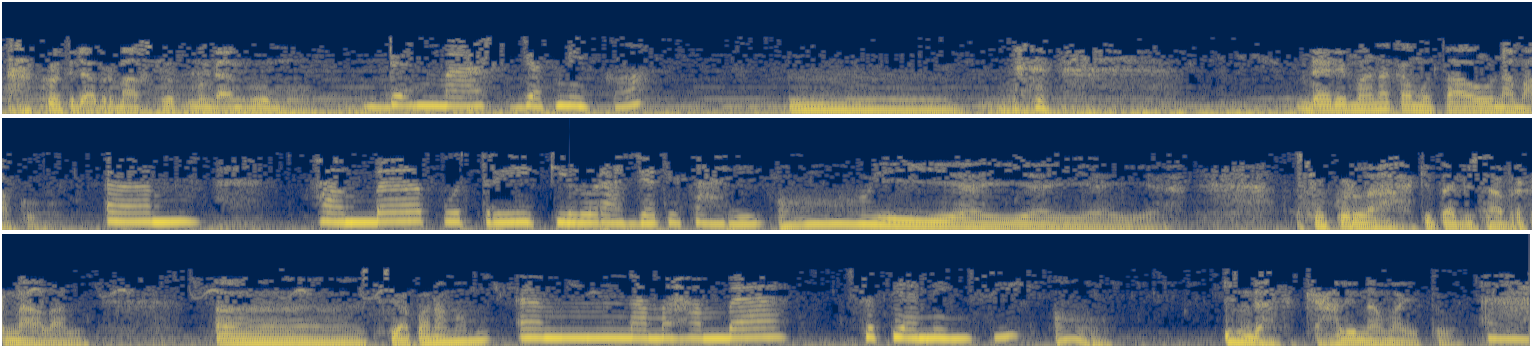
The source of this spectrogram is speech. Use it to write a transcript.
Aku tidak bermaksud mengganggumu. Dan Mas Jatmiko? Hmm, dari mana kamu tahu namaku? Um, hamba Putri Kilurah Jatisari. Oh iya iya iya iya. Syukurlah kita bisa berkenalan. Uh, siapa namamu? Um, nama hamba Setia Ningsi. Oh, indah sekali nama itu. Uh,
